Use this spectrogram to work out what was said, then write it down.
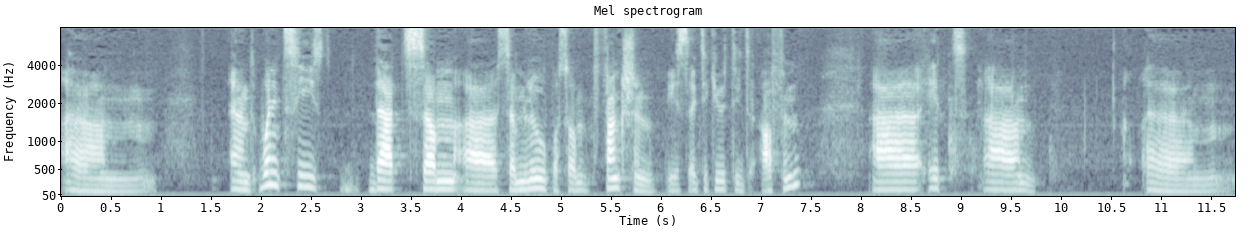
um, and when it sees that some uh, some loop or some function is executed often, uh, it um, um,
